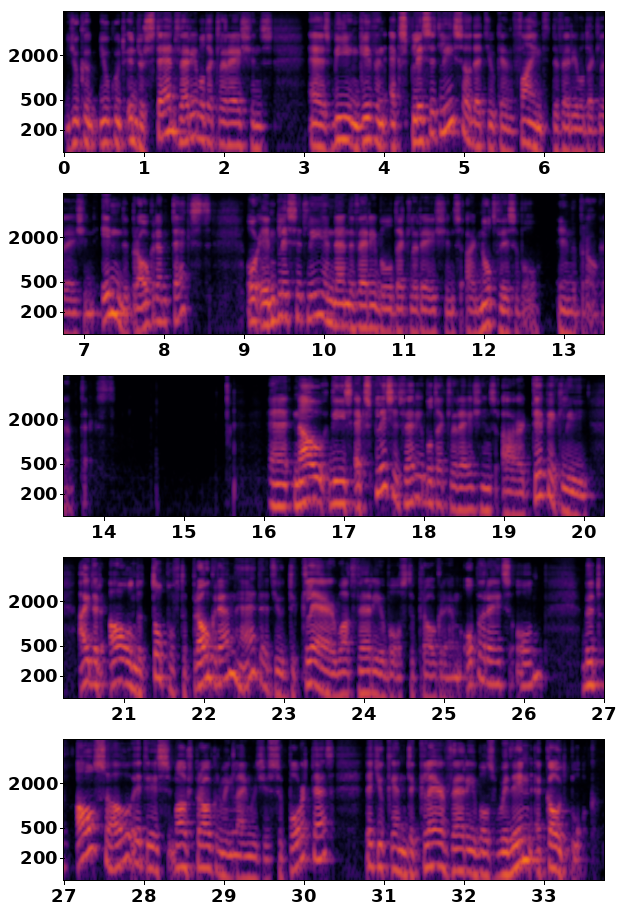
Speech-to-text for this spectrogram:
you could you could understand variable declarations as being given explicitly so that you can find the variable declaration in the program text or implicitly and then the variable declarations are not visible in the program text. And now these explicit variable declarations are typically either all on the top of the program, eh, that you declare what variables the program operates on, but also it is, most programming languages support that, that you can declare variables within a code block.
